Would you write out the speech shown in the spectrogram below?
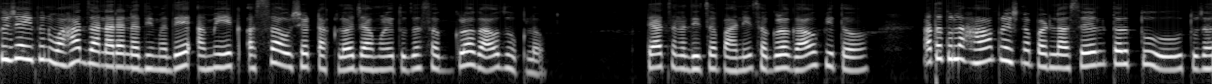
तुझ्या इथून वाहत जाणाऱ्या नदीमध्ये आम्ही एक असं औषध टाकलं ज्यामुळे तुझं सगळं गाव झोपलं. त्याच नदीचं पाणी सगळं गाव पितं. आता तुला हा प्रश्न पडला असेल तर तू तुझा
